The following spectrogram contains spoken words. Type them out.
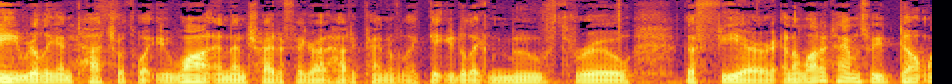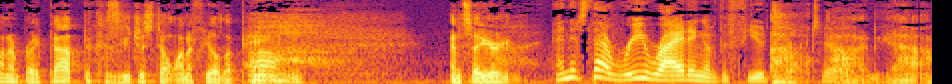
be really in touch with what you want and then try to figure out how to kind of like get you to like move through the fear. And a lot of times we don't want to break up because you just don't want to feel the pain. And so you're and it's that rewriting of the future oh too. god yeah.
